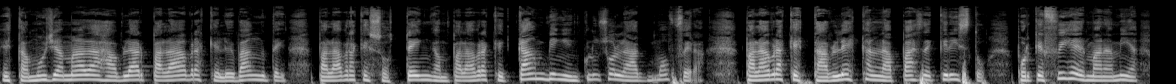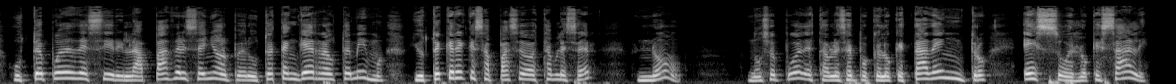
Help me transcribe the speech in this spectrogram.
estamos llamadas a hablar palabras que levanten, palabras que sostengan, palabras que cambien incluso la atmósfera, palabras que establezcan la paz de Cristo. Porque fíjese, hermana mía, usted puede decir la paz del Señor, pero usted está en guerra usted mismo y usted cree que esa paz se va a establecer. No, no se puede establecer porque lo que está dentro, eso es lo que sale.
